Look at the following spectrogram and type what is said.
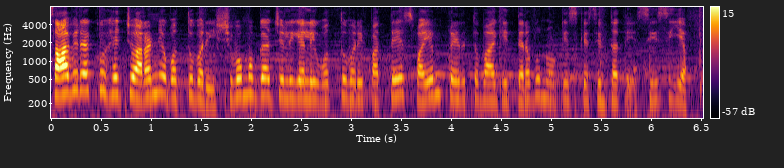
ಸಾವಿರಕ್ಕೂ ಹೆಚ್ಚು ಅರಣ್ಯ ಒತ್ತುವರಿ, ಶಿವಮೊಗ್ಗ ಜಿಲ್ಲೆಯಲ್ಲಿ ಒತ್ತುವರಿ ಪತ್ತೆ, ಸ್ವಯಂ ಪ್ರೇರಿತವಾಗಿ ತೆರವು ನೋಟಿಸ್ಗೆ ಸಿದ್ಧತೆ, ಸಿಸಿಎಫ್.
